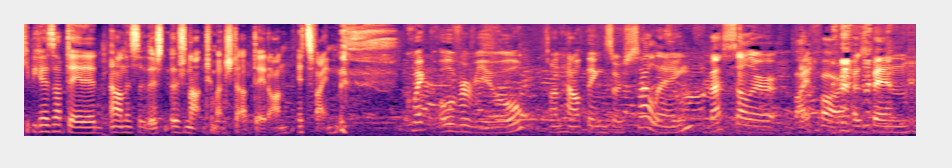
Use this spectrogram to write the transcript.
keep you guys updated. Honestly, there's there's not too much to update on. It's fine. Quick overview on how things are selling. Bestseller by far has been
